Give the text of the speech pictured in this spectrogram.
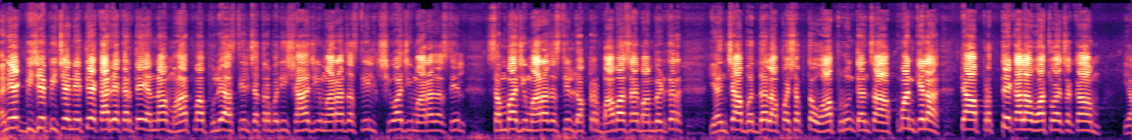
अनेक बीजेपीचे नेते कार्यकर्ते यांना महात्मा फुले असतील छत्रपती शहाजी महाराज असतील शिवाजी महाराज असतील संभाजी महाराज असतील डॉक्टर बाबासाहेब आंबेडकर यांच्याबद्दल अपशब्द वापरून त्यांचा अपमान केला. त्या प्रत्येकाला वाचवायचं काम या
